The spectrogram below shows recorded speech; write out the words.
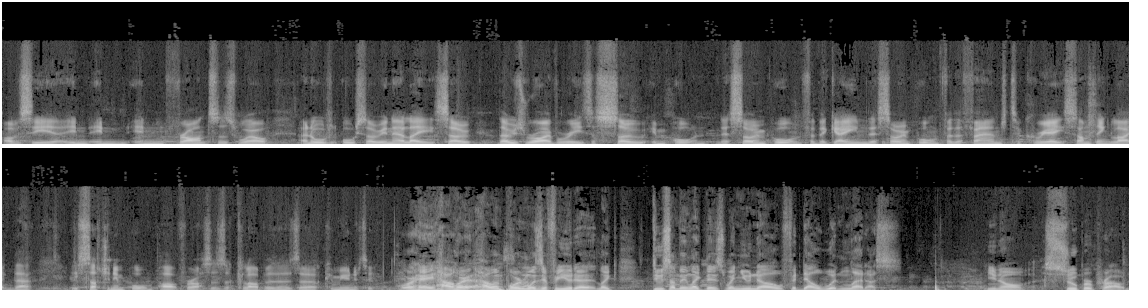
obviously in in, in France as well, and also in LA. So those rivalries are so important. They're so important for the game. They're so important for the fans to create something like that is such an important part for us as a club and as a community. Jorge, how how important was it for you to like do something like this when you know Fidel wouldn't let us? You know, super proud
